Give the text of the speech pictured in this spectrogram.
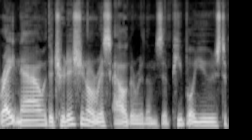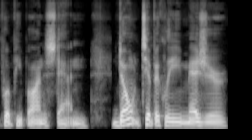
Right now, the traditional risk algorithms that people use to put people on a statin don't typically measure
